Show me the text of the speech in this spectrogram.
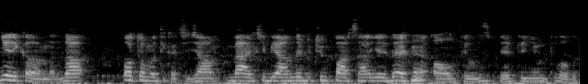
Geri kalanları da otomatik açacağım. Belki bir anda bütün parçalar geride 6 yıldız platinum pul olur.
